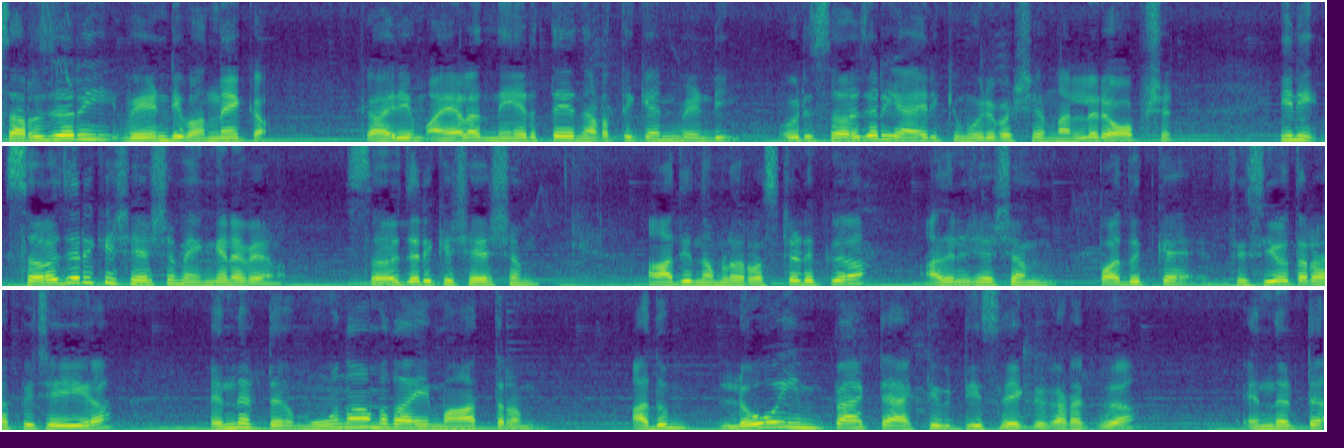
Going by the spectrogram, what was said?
സർജറി വേണ്ടി വന്നേക്കാം. കാര്യം അയാളെ നേരത്തെ നടത്തിക്കാൻ വേണ്ടി ഒരു സർജറി ആയിരിക്കും ഒരുപക്ഷെ നല്ലൊരു ഓപ്ഷൻ. ഇനി സർജറിക്ക് ശേഷം എങ്ങനെ വേണം? സർജറിക്ക് ശേഷം ആദ്യം നമ്മൾ റെസ്റ്റ് എടുക്കുക അതിനുശേഷം പതുക്കെ ഫിസിയോതെറാപ്പി ചെയ്യുക. എന്നിട്ട് മൂന്നാമതായി മാത്രം അതും ലോ ഇമ്പാക്റ്റ് ആക്ടിവിറ്റീസിലേക്ക് കടക്കുക. എന്നിട്ട്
